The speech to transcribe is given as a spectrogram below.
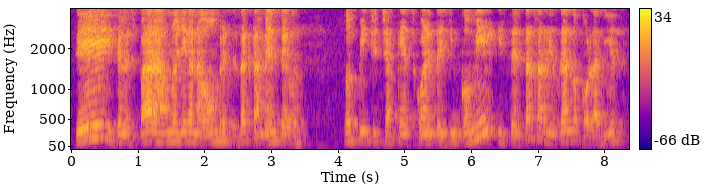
Sí, y se les para, uno llegan a hombres, exactamente, güey. Dos pinches chaquets, 45 mil y te estás arriesgando con la 10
